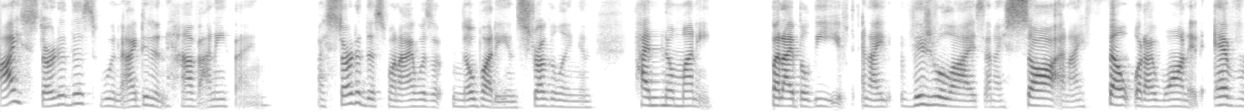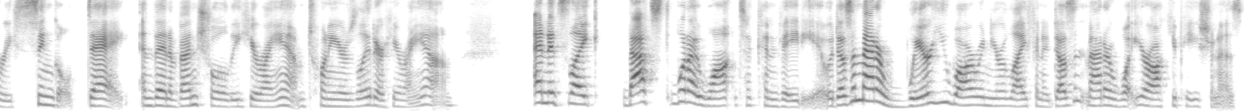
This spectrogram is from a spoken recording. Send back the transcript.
I started this when I didn't have anything. I started this when I was nobody and struggling and had no money. But I believed and I visualized and I saw and I felt what I wanted every single day. And then eventually, here I am, 20 years later, here I am. And it's like, that's what I want to convey to you. It doesn't matter where you are in your life and it doesn't matter what your occupation is.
